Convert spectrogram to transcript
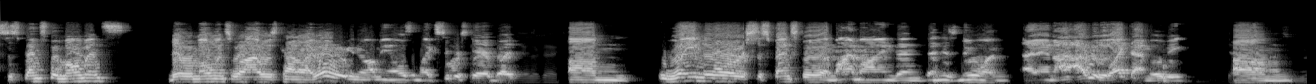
suspenseful moments. There were moments where I was kind of like, oh, you know, I mean, I wasn't like super scared, but The other day. um, way more suspenseful in my mind than than his new one. And I, I really like that movie. Um, awesome movie.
